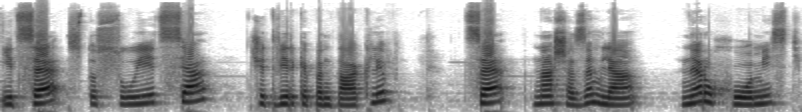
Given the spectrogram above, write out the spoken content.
І це стосується четвірки пентаклів. Це наша земля, нерухомість,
